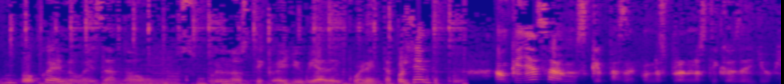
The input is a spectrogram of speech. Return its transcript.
un poco de nubes, dándonos un pronóstico de lluvia del 40%. Ya sabemos qué pasa con los pronósticos de lluvia.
